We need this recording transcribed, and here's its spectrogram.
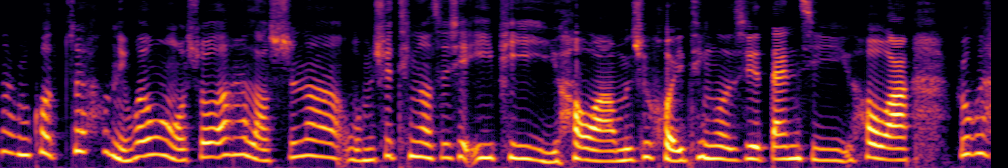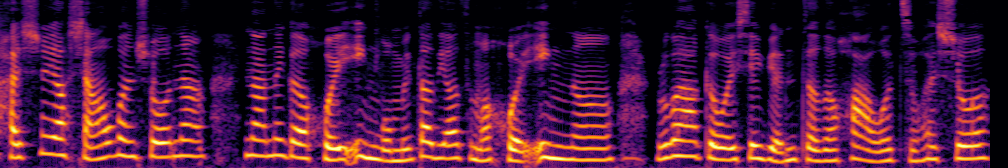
那如果最后你会问我说啊，老师，那我们去听了这些 EP 以后啊，我们去回听了这些单集以后啊，如果还是要想要问说，那那那个回应，我们到底要怎么回应呢？如果要给我一些原则的话，我只会说，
